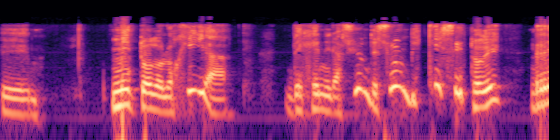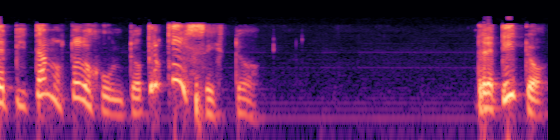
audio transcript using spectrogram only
eh, metodología de generación de zombies. ¿Qué es esto de repitamos todo juntos? ¿Pero qué es esto? Repito,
